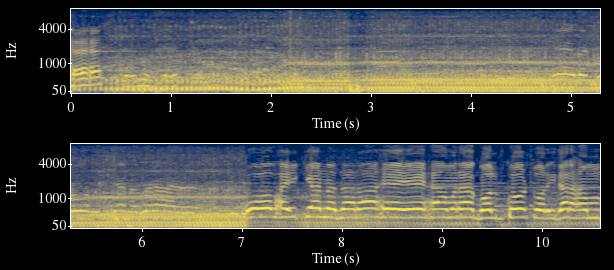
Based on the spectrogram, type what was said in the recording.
है भाई, क्या नज़ारा है? ये है हमारा गोल्फ कोर्स और इधर हम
